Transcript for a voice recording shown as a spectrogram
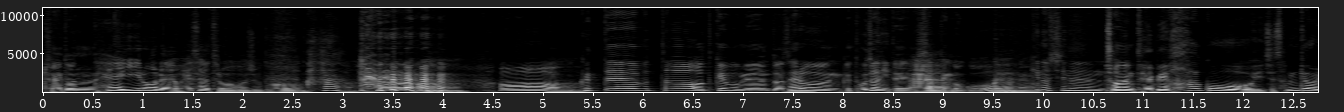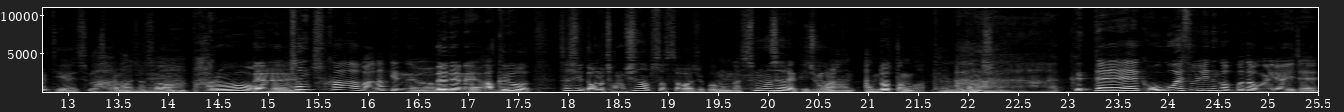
되던 해 1월에 회사에 들어가가지고. 아하. 아. 네. 어, 어, 그때부터 어떻게 보면 또 새로운 음. 그 도전이 돼, 네. 시작된 거고. 네. 키노 씨는 저는 데뷔하고 이제 3개월 뒤에 20살에 아, 맞아서 바로 네네. 엄청 축하가 많았겠네요. 네네네. 아, 그리고 음. 사실 너무 정신 없었어 가지고 뭔가 음. 20살의 비중을 안, 안 뒀던 것 같아요. 그 당시에. 아, 그때 고고에 쏠리는 것보다 오히려 이제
